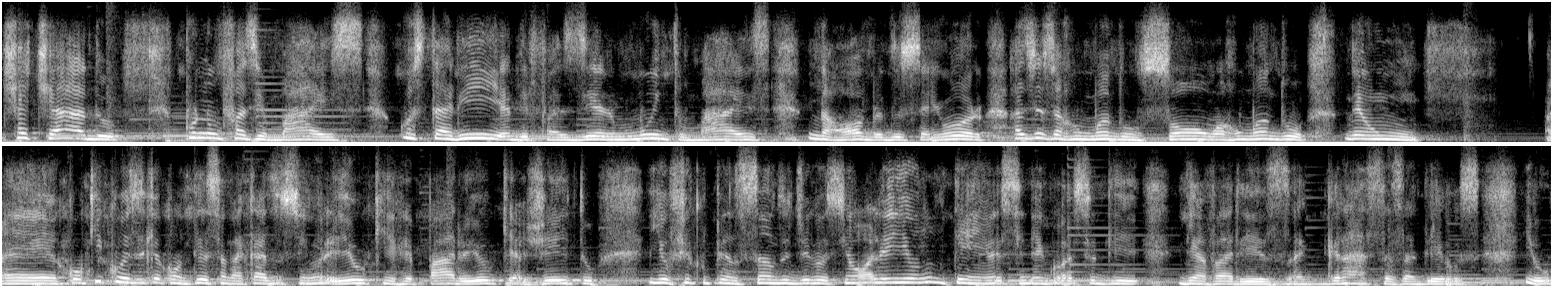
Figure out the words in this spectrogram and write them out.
chateado por não fazer mais, gostaria de fazer muito mais na obra do Senhor, às vezes arrumando um som, arrumando né, um, é, qualquer coisa que aconteça na casa do Senhor é eu que reparo, eu que ajeito, e eu fico pensando, digo assim: olha, eu não tenho esse negócio de, de avareza, graças a Deus. Eu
